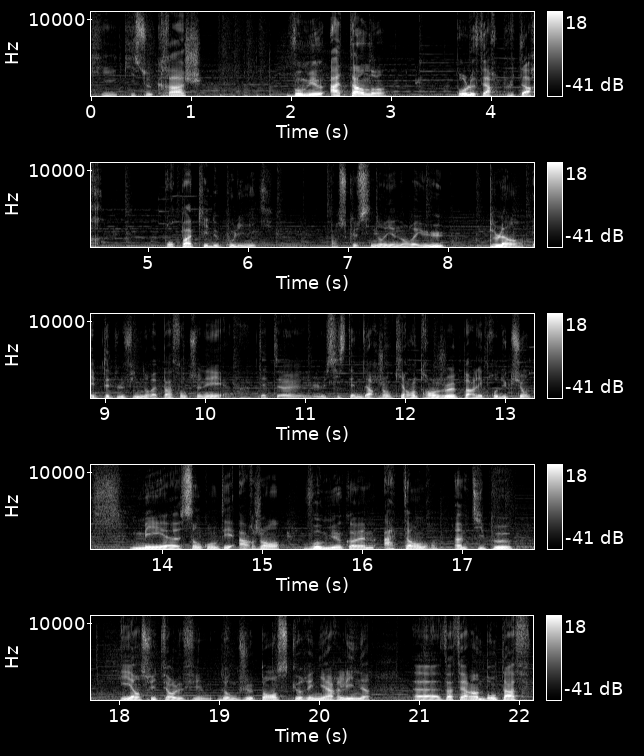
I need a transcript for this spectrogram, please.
qui se crache, vaut mieux attendre pour le faire plus tard, pour pas qu'il y ait de polémique. Parce que sinon, il y en aurait eu plein et peut-être le film n'aurait pas fonctionné. Peut-être euh, le système d'argent qui rentre en jeu par les productions, mais euh, sans compter argent, vaut mieux quand même attendre un petit peu et ensuite faire le film. Donc je pense que Rémi Arline euh, va faire un bon taf.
